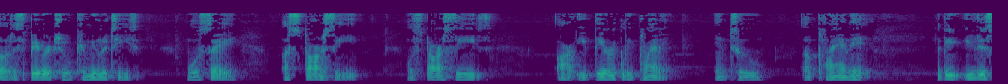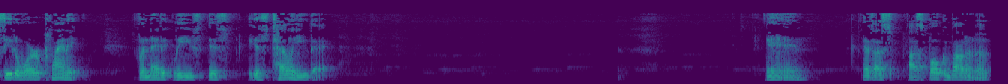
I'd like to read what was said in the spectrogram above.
of the spiritual communities will say a star seed. Well, star seeds are etherically planted into a planet. Look, you just see the word planet phonetically is is telling you that. And as I, I spoke about in a,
